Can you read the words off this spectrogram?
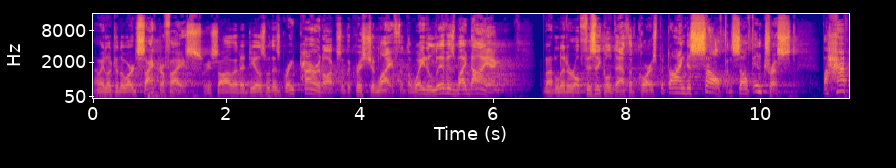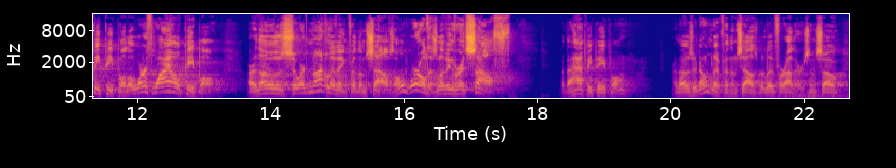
Then we looked at the word sacrifice. We saw that it deals with this great paradox of the Christian life, that the way to live is by dying. Not literal physical death, of course, but dying to self and self-interest. The happy people, the worthwhile people, are those who are not living for themselves. The whole world is living for itself. But the happy people are those who don't live for themselves, but live for others. And so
